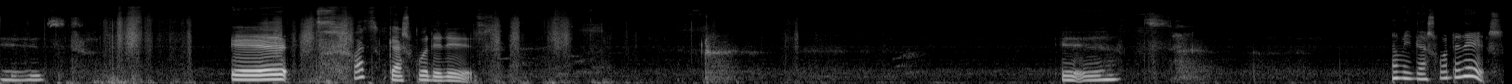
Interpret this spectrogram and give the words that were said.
it's it let's guess what it is. It's let me guess what it is.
